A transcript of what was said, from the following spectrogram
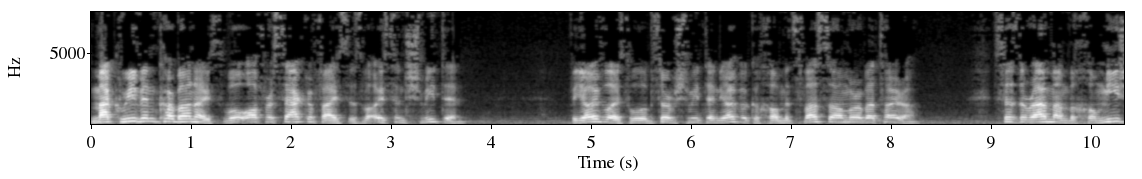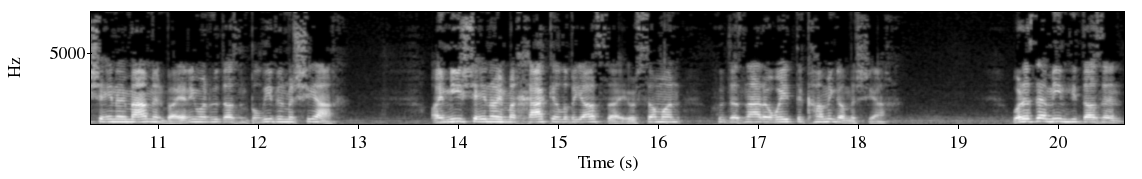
Makrivin karbanos will offer sacrifices, va'oisen shmitin. V'yoivlos will observe shmita and yoiva kachol mitzvasa amur b'tayra. Says the Rambam, by anyone who doesn't believe in Mashiach. Or someone who does not await the coming of Mashiach. What does that mean he doesn't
